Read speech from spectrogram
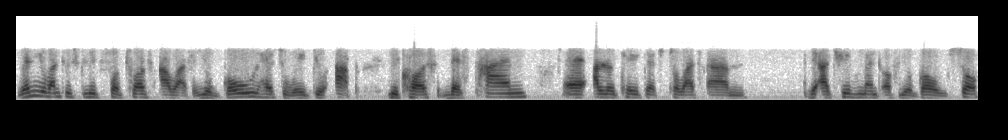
when you want to sleep for 12 hours, your goal has to wake you up because there's time uh, allocated towards um, the achievement of your goals. So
